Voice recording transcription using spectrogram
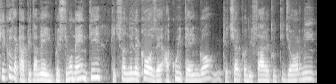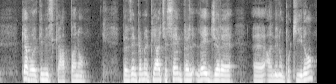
Che cosa capita a me in questi momenti? Che ci sono delle cose a cui tengo, che cerco di fare tutti i giorni, che a volte mi scappano. Per esempio a me piace sempre leggere eh, almeno un pochino,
